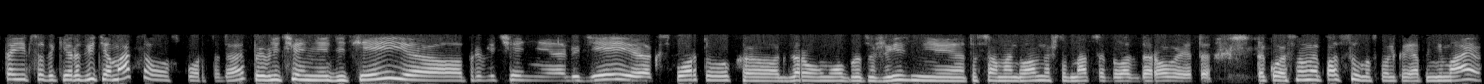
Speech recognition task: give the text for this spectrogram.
стоит все-таки развитие массового спорта, да, привлечение детей, э, привлечение людей к спорту, к, к здоровому образу жизни жизни. Это самое главное, чтобы нация была здоровой. Это такой основной посыл, насколько я понимаю.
